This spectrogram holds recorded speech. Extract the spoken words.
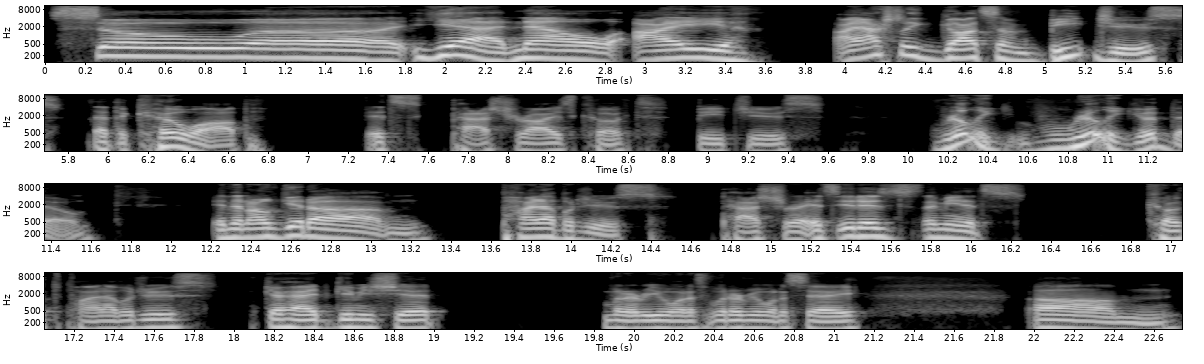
So uh yeah, now I I actually got some beet juice at the co-op. It's pasteurized, cooked beet juice. Really, really good though. And then I'll get um pineapple juice, pasteurized. It's it is. I mean, it's cooked pineapple juice. Go ahead, give me shit. Whatever you want to, whatever you want to say. Um,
